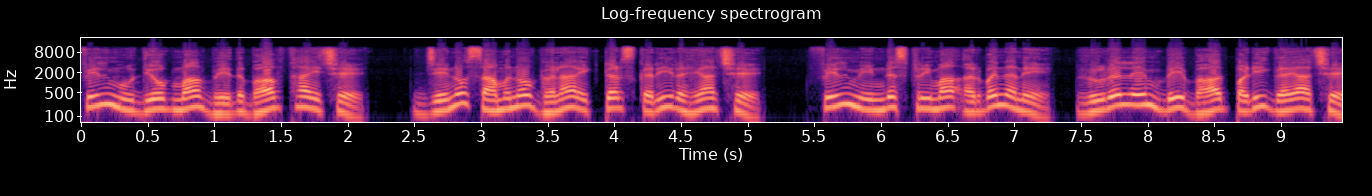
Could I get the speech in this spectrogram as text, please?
ફિલ્મ ઉદ્યોગમાં ભેદભાવ થાય છે, જેનો સામનો ઘણા એક્ટર્સ કરી રહ્યા છે. ફિલ્મ ઇન્ડસ્ટ્રીમાં અર્બન અને રૂરલ એમ બે ભાગ પડી ગયા છે,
